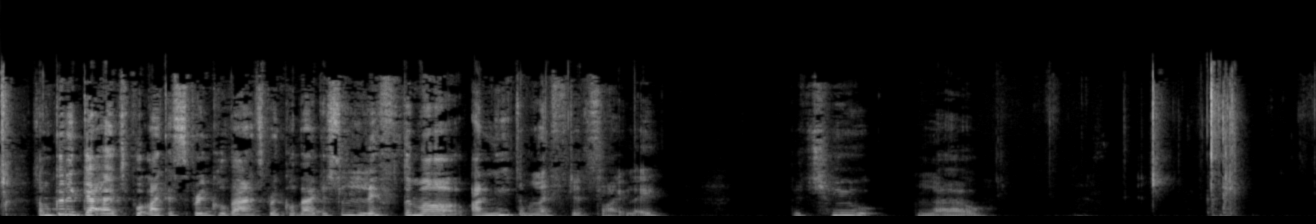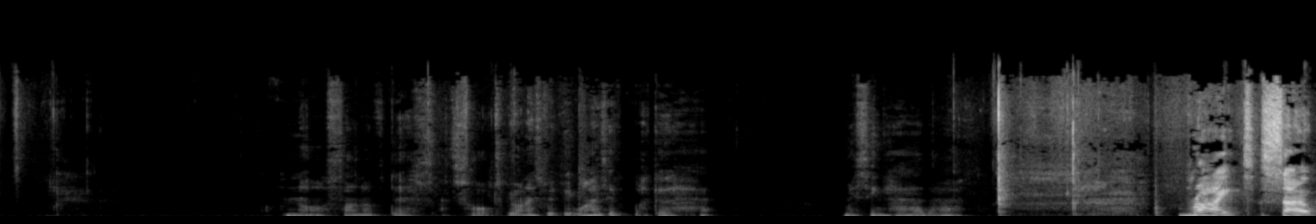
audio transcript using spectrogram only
So I'm going to get her to put like a sprinkle there and a sprinkle there just to lift them up. I need them lifted slightly. They're too low. I'm not a fan of this at all, to be honest with you. Why is it like a missing hair there? Right, so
